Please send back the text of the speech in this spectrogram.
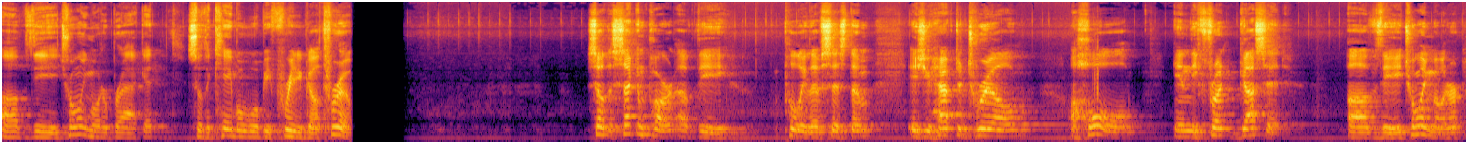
of the trolling motor bracket so the cable will be free to go through. So the second part of the pulley lift system is you have to drill a hole in the front gusset of the trolling motor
